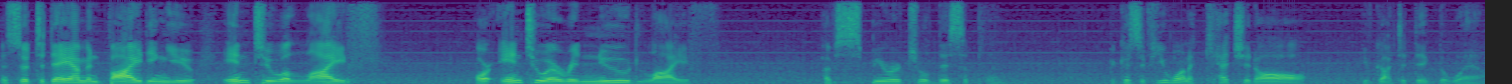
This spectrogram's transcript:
And so today I'm inviting you into a life or into a renewed life of spiritual discipline. Because if you want to catch it all, you've got to dig the well.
